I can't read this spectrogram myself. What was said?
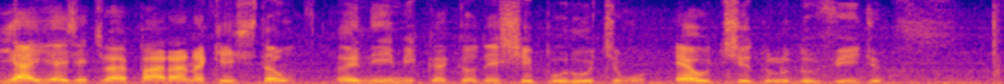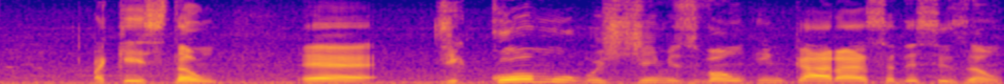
E aí a gente vai parar na questão anímica que eu deixei por último, é o título do vídeo, a questão é, de como os times vão encarar essa decisão.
